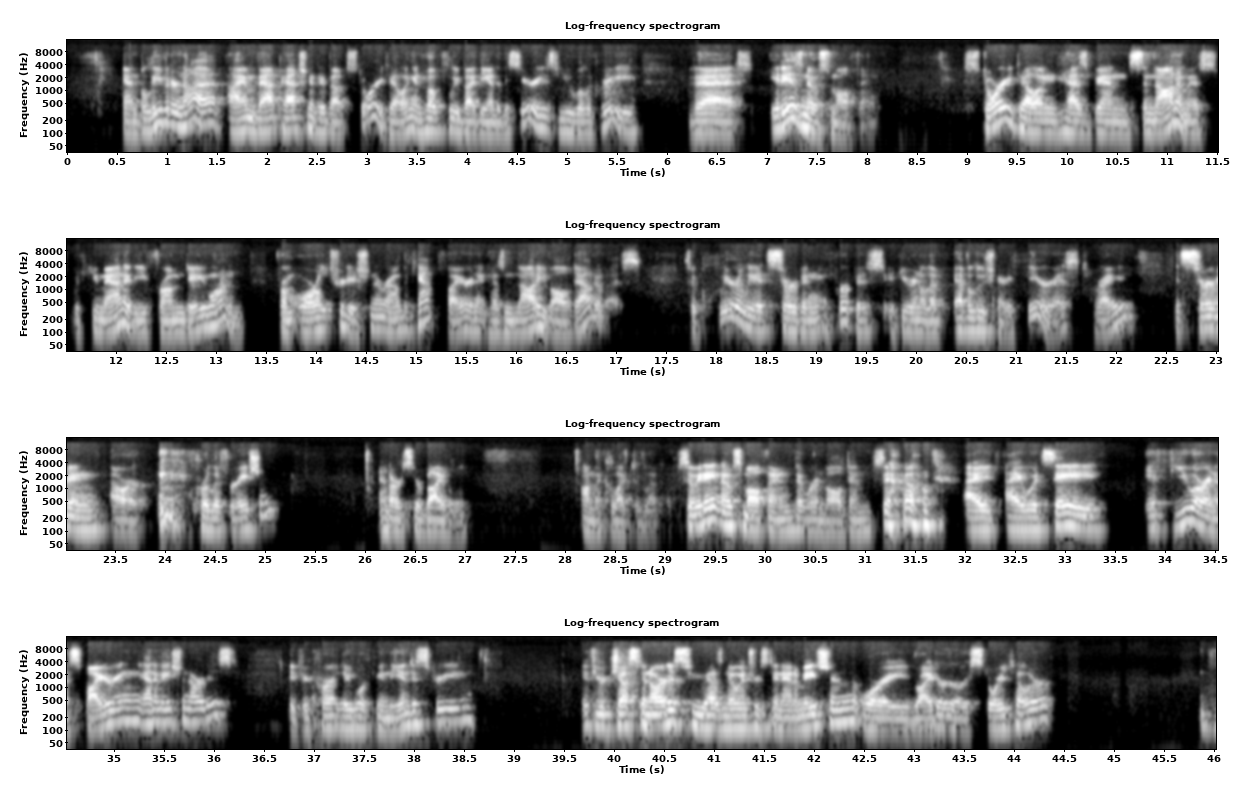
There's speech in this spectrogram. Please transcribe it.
And believe it or not, I am that passionate about storytelling. And hopefully by the end of the series, you will agree that it is no small thing. Storytelling has been synonymous with humanity from day one, from oral tradition around the campfire, and it has not evolved out of us. So clearly it's serving a purpose if you're an evolutionary theorist, right? It's serving our proliferation and our survival on the collective level. So it ain't no small thing that we're involved in. So I, I would say if you are an aspiring animation artist, if you're currently working in the industry, if you're just an artist who has no interest in animation or a writer or a storyteller,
